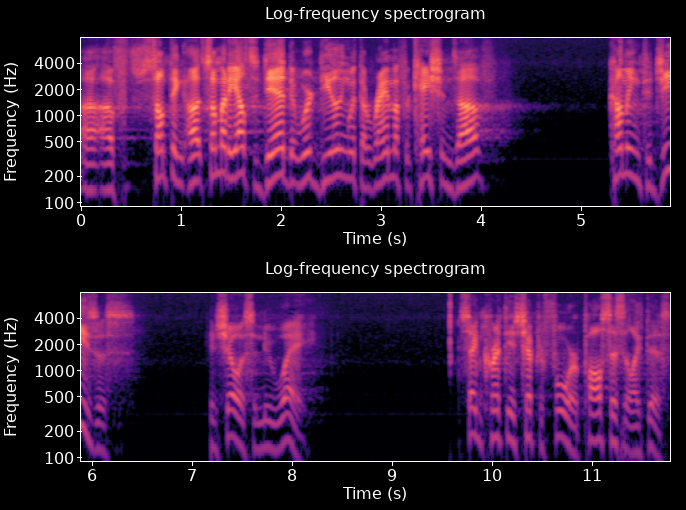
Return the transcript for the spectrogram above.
uh, of something uh, somebody else did that we're dealing with the ramifications of, coming to Jesus can show us a new way. 2 Corinthians chapter 4, Paul says it like this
